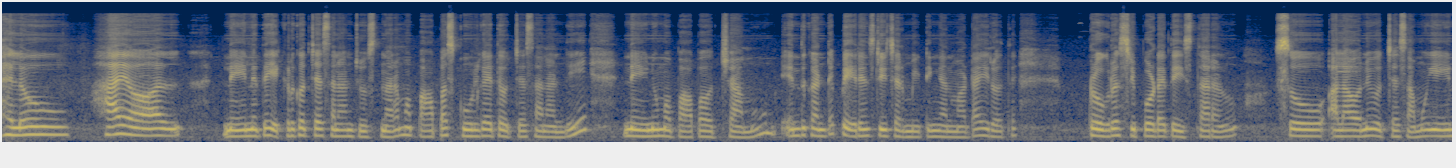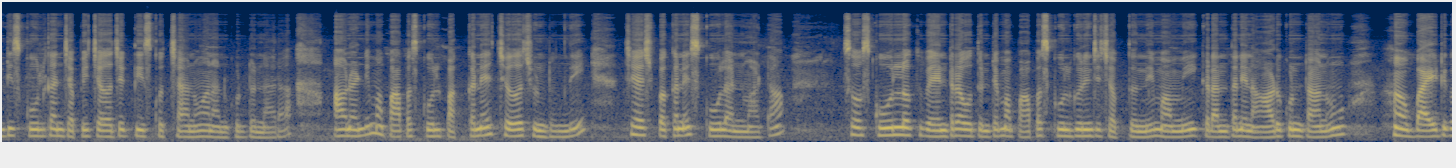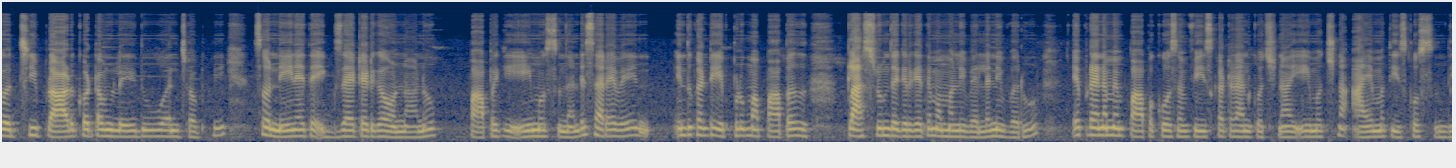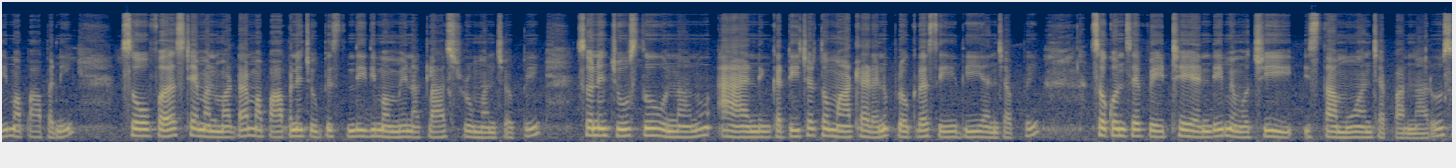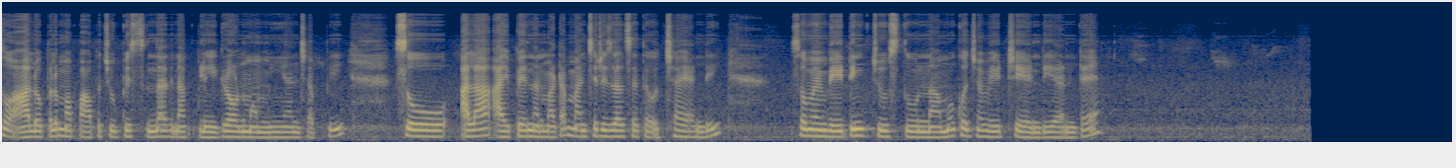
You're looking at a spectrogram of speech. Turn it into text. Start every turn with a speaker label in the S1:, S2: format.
S1: Hello hi all. నేనైతే ఎక్కడికి వచ్చేసానని చూస్తున్నారా? మా పాప స్కూల్కి అయితే వచ్చేసానండి. నేను మా పాప వచ్చాము. ఎందుకంటే పేరెంట్స్ టీచర్ మీటింగ్ అనమాట ఈరోజు ప్రోగ్రెస్ రిపోర్ట్ అయితే ఇస్తారను. సో అలా అని వచ్చేసాము. ఏంటి స్కూల్కి అని చెప్పి చర్చ్కి తీసుకొచ్చాను అని అనుకుంటున్నారా? అవునండి మా పాప స్కూల్ పక్కనే చర్చ్ ఉంటుంది. చర్చ్ పక్కనే స్కూల్ అనమాట సో స్కూల్లోకి ఎంటర్ అవుతుంటే మా పాప స్కూల్ గురించి చెప్తుంది. మమ్మీ ఇక్కడంతా నేను ఆడుకుంటాను. బయటకు వచ్చి ఇప్పుడు ఆడుకోవటం లేదు అని చెప్పి. సో నేనైతే ఎగ్జైటెడ్గా ఉన్నాను. పాపకి ఏమొస్తుందంటే సరేవే ఎందుకంటే ఎప్పుడు మా పాప క్లాస్ రూమ్ దగ్గరికి అయితే మమ్మల్ని వెళ్ళనివ్వరు. ఎప్పుడైనా మేము పాప కోసం ఫీజు కట్టడానికి వచ్చినా ఏమొచ్చినా ఆయమ్మ తీసుకొస్తుంది మా పాపని. సో ఫస్ట్ టైం అనమాట మా పాపనే చూపిస్తుంది ఇది మమ్మీ నా క్లాస్ రూమ్ అని చెప్పి. సో నేను చూస్తూ ఉన్నాను అండ్ ఇంకా టీచర్తో మాట్లాడాను ప్రోగ్రెస్ ఏది అని చెప్పి. సో కొంతసేపు వెయిట్ చేయండి మేము వచ్చి ఇస్తాము అని చెప్పి అన్నారు సో ఆ లోపల మా పాప చూపిస్తుంది అది నాకు ప్లే గ్రౌండ్ మమ్మీ అని చెప్పి. సో అలా అయిపోయిందనమాట మంచి రిజల్ట్స్ అయితే వచ్చాయండి. సో మేము వెయిటింగ్ చూస్తూ ఉన్నాము కొంచెం వెయిట్ చేయండి అంటే.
